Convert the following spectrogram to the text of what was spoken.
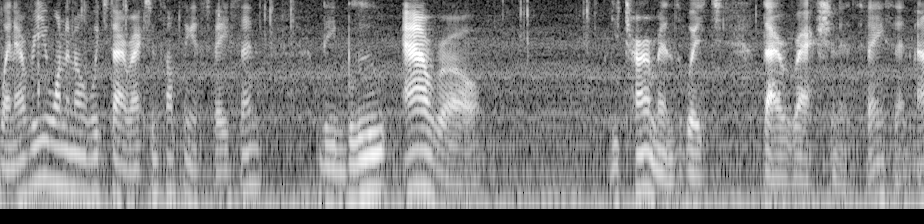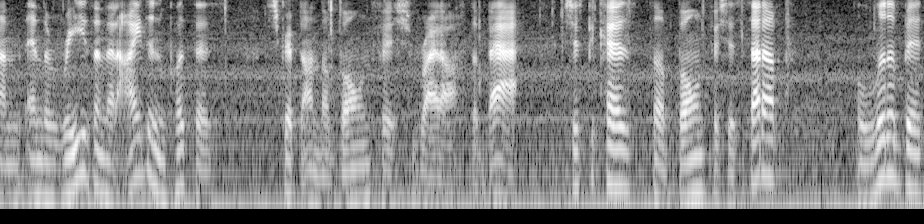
whenever you want to know which direction something is facing, the blue arrow determines which direction it's facing. And, and the reason that I didn't put this script on the bonefish right off the bat is just because the bonefish is set up a little bit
